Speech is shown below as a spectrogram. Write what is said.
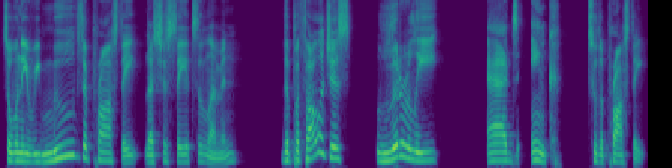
So when they remove the prostate, let's just say it's a lemon, the pathologist literally adds ink to the prostate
